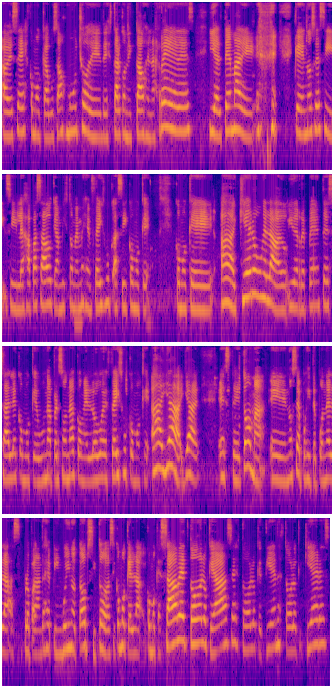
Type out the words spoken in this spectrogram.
a veces como que abusamos mucho de, estar conectados en las redes y el tema de que no sé si, si les ha pasado que han visto memes en Facebook así como que como que ah quiero un helado y de repente sale como que una persona con el logo de Facebook como que ah ya ya este toma eh, no sé pues y te pone las propagandas de pingüino tops y todo así como que como que sabe todo lo que haces todo lo que tienes todo lo que quieres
